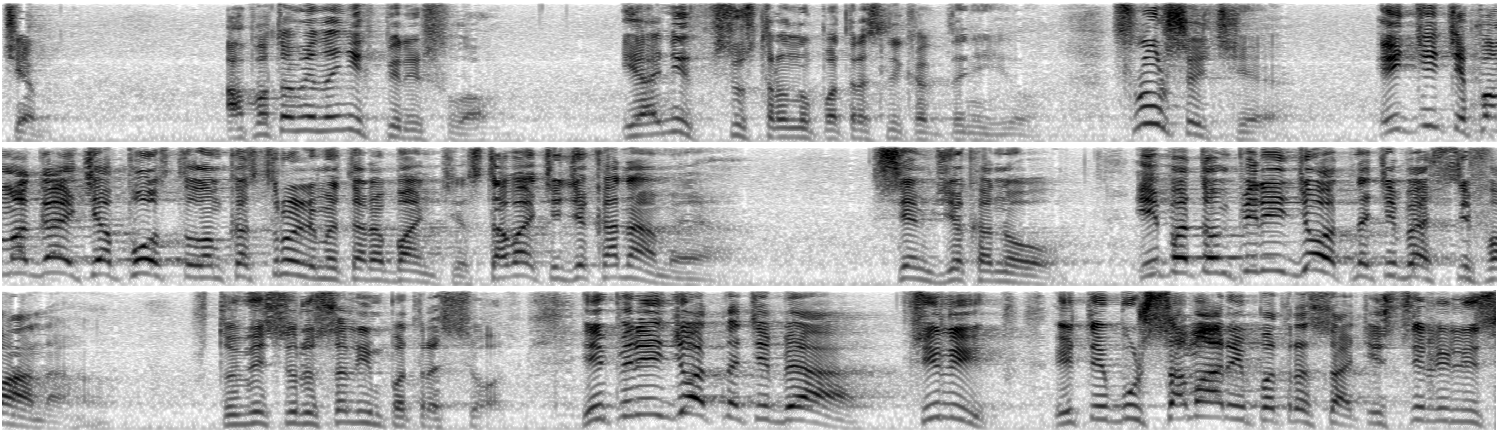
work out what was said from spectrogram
Чем? А потом и на них перешло. И они всю страну потрясли, как Даниил. Слушайте, идите, помогайте апостолам, кастрюлям и тарабанте, ставайте деканами. Семь деканов. И потом перейдет на тебя Стефана, что весь Иерусалим потрясет. И перейдет на тебя Филипп, и ты будешь Самарии потрясать. Исцелились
